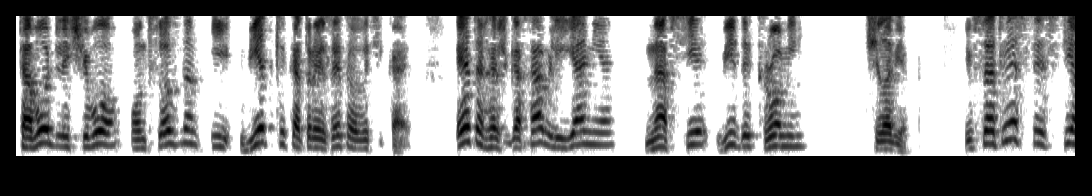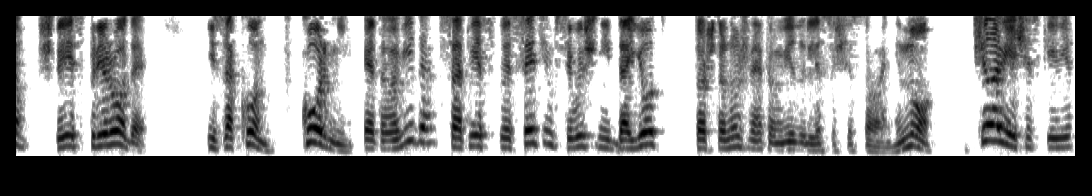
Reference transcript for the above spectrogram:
того, для чего он создан, и ветки, которые из этого вытекают. Это Гашгаха влияние на все виды, кроме человека. И в соответствии с тем, что есть природа и закон в корне этого вида, в соответствии с этим Всевышний дает то, что нужно этому виду для существования. Но человеческий вид,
